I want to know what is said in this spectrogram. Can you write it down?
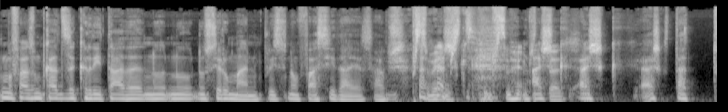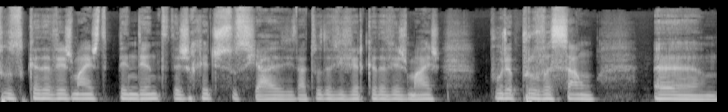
numa fase um bocado desacreditada no, no, no, ser humano, por isso não faço ideia, sabes? Percebemos que, percebemos acho, que, acho, que, acho que está tudo cada vez mais dependente das redes sociais e está tudo a viver cada vez mais por aprovação. Uh,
